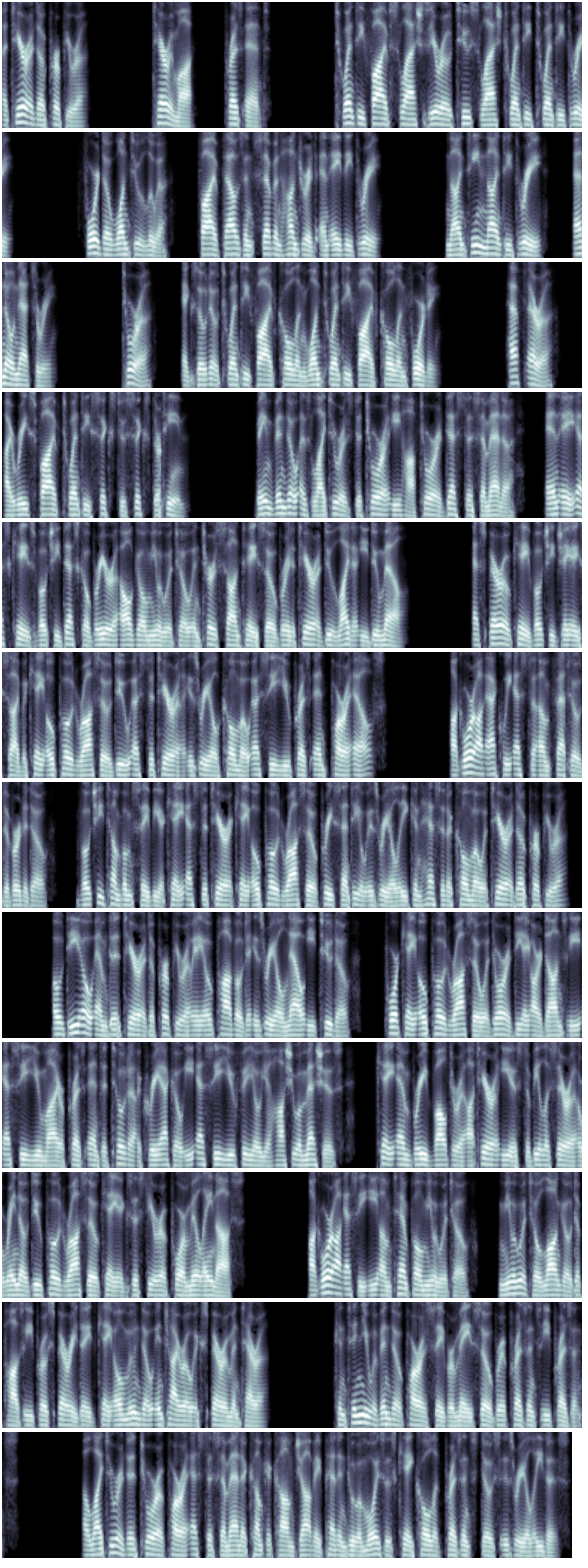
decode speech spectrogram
Atira de Purpura. Terramot, present. 25 02 2023. 4 de 1 to Lua, 5783. 1993, Anno Natsari. Torah, Exodo 25 125 40. Haftara, Iris 526 to 613. Bem-vindo as leituras de Torah e Haftorah desta semana, NASKs voci descobrir algo muito interessante sobre a terra do lida e do mel. Espero que voci ja saiba que o poderoso do esta terra Israel como SCU present para eles. Agora aqui esta um fato divertido, voci tumbum sabia que esta terra que o poderoso presentio Israel e conhecida como a terra da purpura. O dom de terra de purpura e o pavo de Israel now e tudo, porque o poderoso adora dar dons e scu maior presente toda a criaco e scu fio Yahashua Meshes, em breve voltará a terra e estabelecerá o reino do poderoso que existirá por mil anos. Agora se um tempo muito, muito longo de paz e prosperidade que o mundo inteiro experimentará. Continua vindo para saber mais sobre presence e presence. A de Torah para esta semana cumca com jave pedindo a Moises que colat presence dos Israelitas.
